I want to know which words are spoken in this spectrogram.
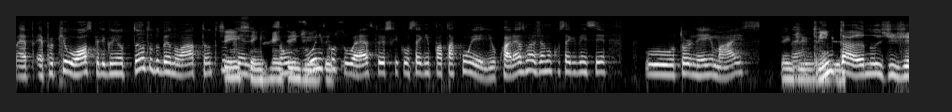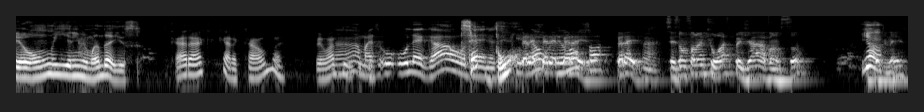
é, é porque o Osprey ele ganhou tanto do Benoit, tanto do Sim, Kendrick. sim, que são entendi, os únicos Westerns que conseguem empatar com ele. O Quaresma já não consegue vencer o torneio mais. Entendi. Né? entendi. 30 anos de G1 e ele me manda isso. Caraca, cara, calma. Foi uma Não, dúvida. mas o, o legal, Você é burro. que Peraí, não, peraí, peraí. não só. Peraí. Ah. Vocês estão falando que o Osprey já avançou? Já. no torneio?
